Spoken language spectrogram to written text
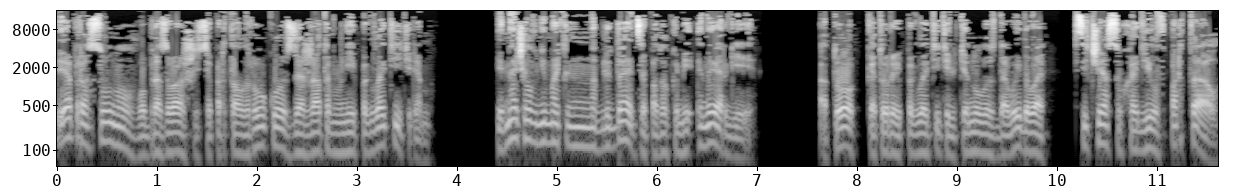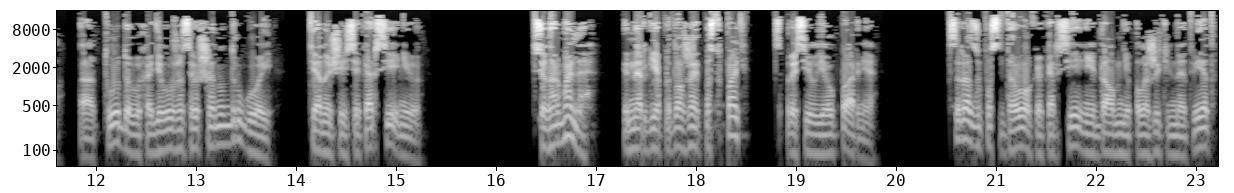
я просунул в образовавшийся портал руку с зажатым в ней поглотителем и начал внимательно наблюдать за потоками энергии. Поток, который поглотитель тянул из Давыдова, сейчас уходил в портал, а оттуда выходил уже совершенно другой, тянущийся к Арсению. «Все нормально? Энергия продолжает поступать?» — спросил я у парня. Сразу после того, как Арсений дал мне положительный ответ,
